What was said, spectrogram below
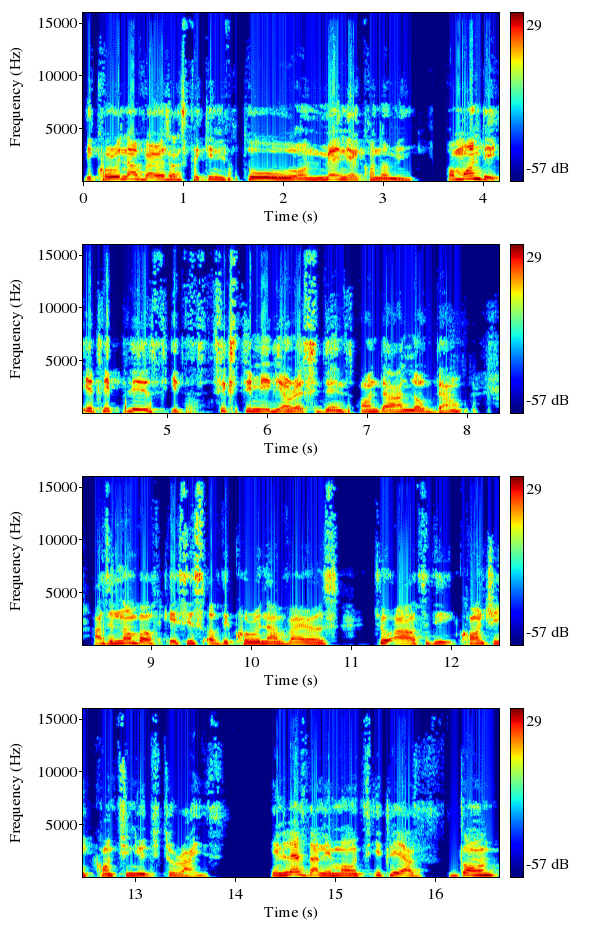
The coronavirus has taken its toll on many economies, on Monday, Italy placed its 60 million residents under lockdown as the number of cases of the coronavirus throughout the country continued to rise. In less than a month, Italy has gone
